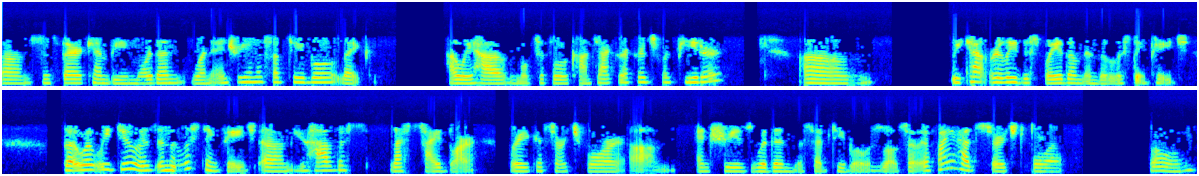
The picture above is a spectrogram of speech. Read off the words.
um, since there can be more than one entry in a subtable, like how we have multiple contact records for Peter. Um, we can't really display them in the listing page. But what we do is in the listing page, um, you have this left sidebar where you can search for um, entries within the subtable as well. So if I had searched for phone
